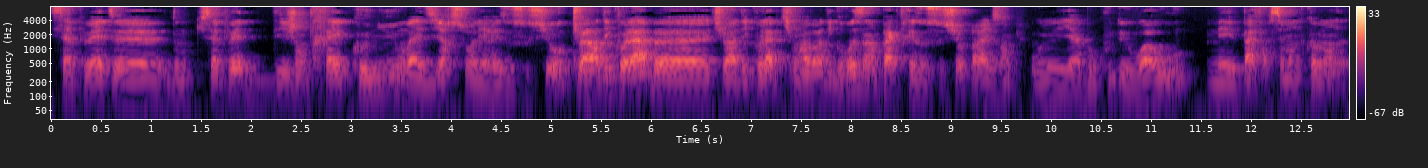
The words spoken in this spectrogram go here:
Ça peut être euh, donc ça peut être des gens très connus, on va dire, sur les réseaux sociaux. Tu vas avoir des collabs, euh, tu vas avoir des collabs qui vont avoir des gros impacts réseaux sociaux, par exemple, où il y a beaucoup de waouh, mais pas forcément de commandes.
